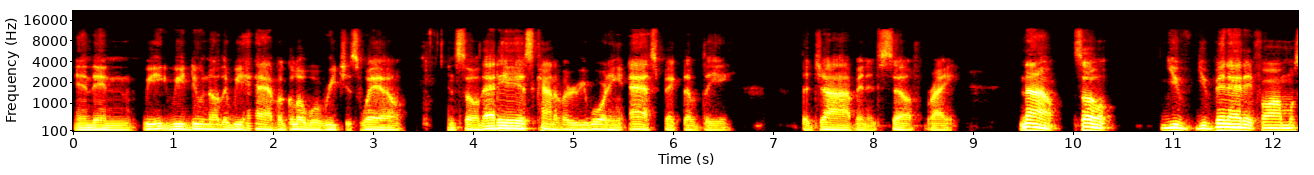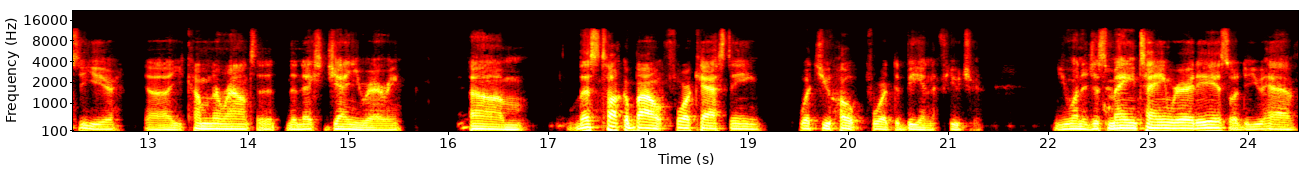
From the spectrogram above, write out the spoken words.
and then we we do know that we have a global reach as well, and so that is kind of a rewarding aspect of the the job in itself, right? Now, so you've you've been at it for almost a year. Uh, you're coming around to the next January. Um, let's talk about forecasting what you hope for it to be in the future. You want to just maintain where it is, or do you have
